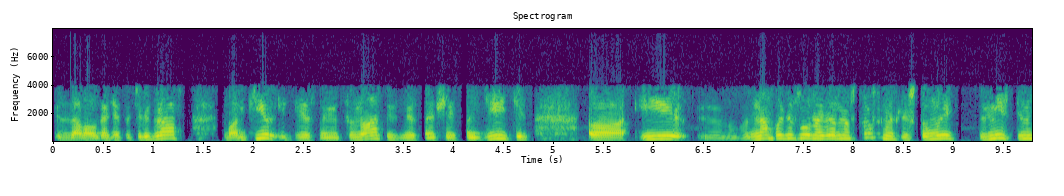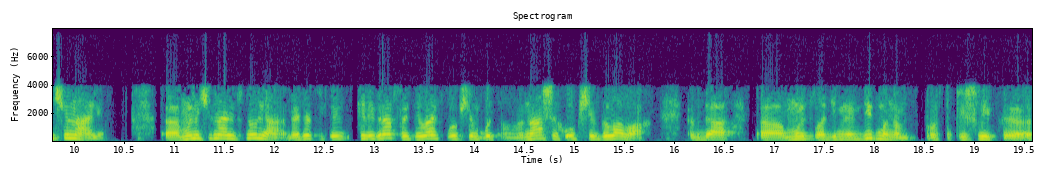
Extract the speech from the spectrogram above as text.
издавал газету «Телеграф», банкир, известный меценат, известный общественный деятель. И нам повезло, наверное, в том смысле, что мы вместе начинали. Э, мы начинали с нуля. Газета «Телеграф» родилась, в общем, вот в наших общих головах когда э, мы с Владимиром Вигманом просто пришли к э,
